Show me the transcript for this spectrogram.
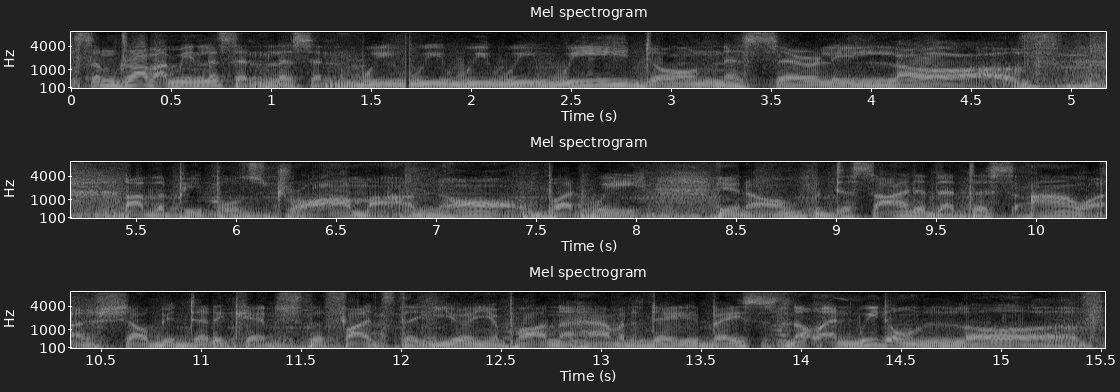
some drama. I mean, listen, listen. We, we, we, we, we don't necessarily love other people's drama, no. But we, you know, decided that this hour shall be dedicated to the fights that you and your partner have on a daily basis. No, and we don't love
